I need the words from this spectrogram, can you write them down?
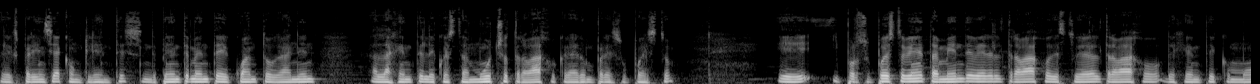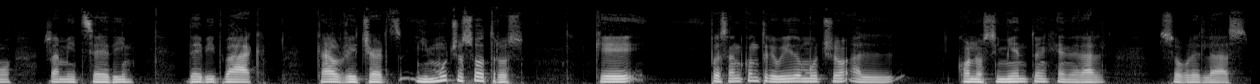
de experiencia con clientes, independientemente de cuánto ganen, a la gente le cuesta mucho trabajo crear un presupuesto. Eh, y por supuesto viene también de ver el trabajo, de estudiar el trabajo de gente como Ramit Sethi, David Bach, Carl Richards y muchos otros que pues han contribuido mucho al conocimiento en general sobre las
